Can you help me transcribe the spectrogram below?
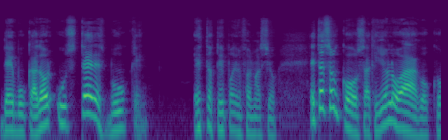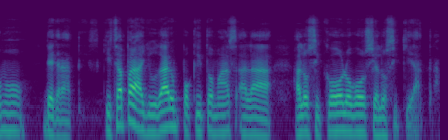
de buscador, ustedes busquen estos tipos de información. Estas son cosas que yo lo hago como de gratis, quizá para ayudar un poquito más a, la, a los psicólogos y a los psiquiatras.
